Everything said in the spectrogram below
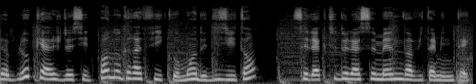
Le blocage de sites pornographiques aux moins de 18 ans, c'est l'actu de la semaine dans Vitamine Tech.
